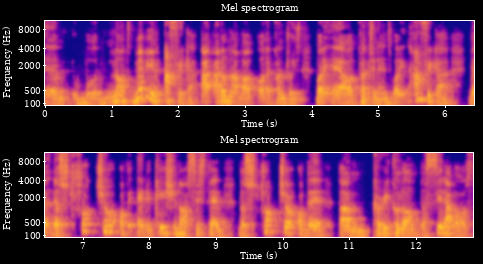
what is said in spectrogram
um, would not maybe in Africa. I, I, don't know about other countries, but our continents, but in Africa, the, the structure of the educational system, the structure of the um, curriculum, the syllabus,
